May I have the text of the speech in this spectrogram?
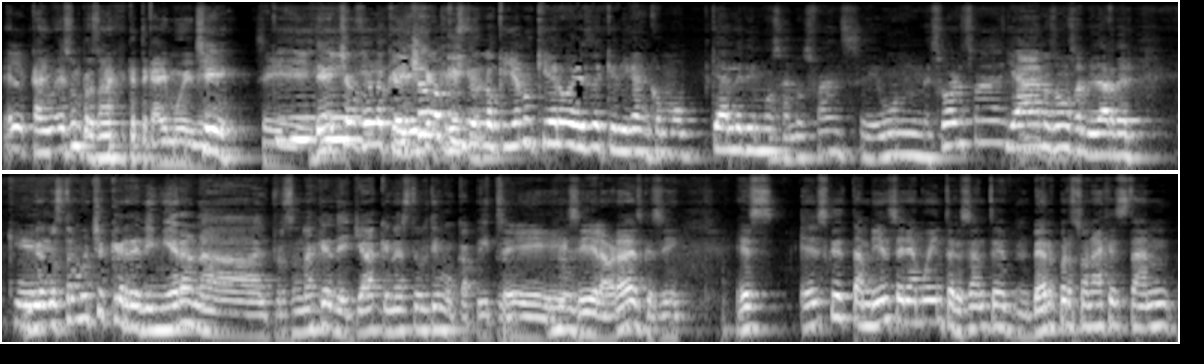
Él cae- es un personaje que te cae muy bien. Sí. Y- De hecho, fue lo que de le hecho, dije a lo que, yo, lo que yo no quiero es de que digan como ya le dimos a los fans eh, un Swordsman, ya nos vamos a olvidar de él. Que Me gustó mucho que redimieran al personaje de Jack en este último capítulo. Sí, sí, la verdad es que sí. Es, es que también sería muy interesante ver personajes tan,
